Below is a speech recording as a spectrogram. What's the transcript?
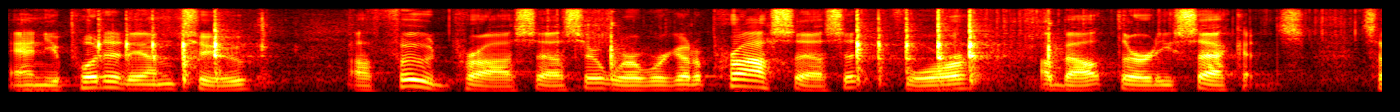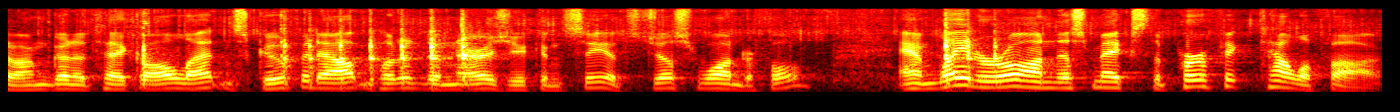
and you put it into a food processor where we're going to process it for about 30 seconds. So I'm going to take all that and scoop it out and put it in there. As you can see, it's just wonderful. And later on, this makes the perfect telephone.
